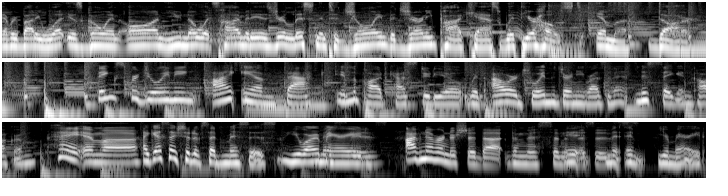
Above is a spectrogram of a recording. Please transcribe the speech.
Everybody, what is going on? You know what time it is. You're listening to Join the Journey podcast with your host, Emma Dotter. Thanks for joining. I am back in the podcast studio with our Join the Journey resident, Miss Saegan Cockerham. Hey, Emma. I guess I should have said Mrs. You are married. I've never understood that, the Miss and the It- Mrs. mi- it- you're married.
